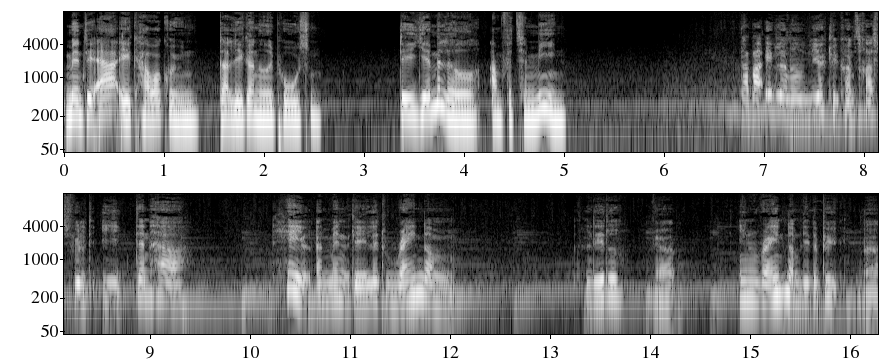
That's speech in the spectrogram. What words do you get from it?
Men det er ikke havregryn, der ligger nede i posen. Det er hjemmelavet amfetamin. Der er bare et eller andet virkelig kontrastfyldt i den her helt almindelige, lidt random little, Ja, i en random lille by, ja,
